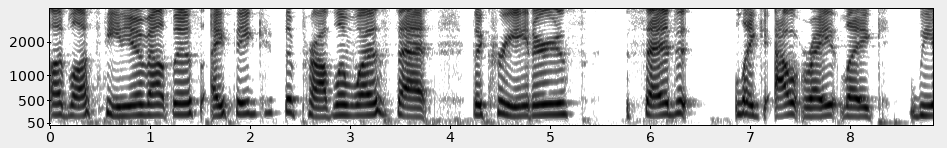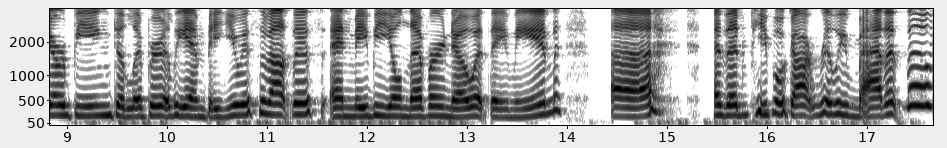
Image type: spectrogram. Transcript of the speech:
on Lostpedia about this, I think the problem was that the creators said like outright like we are being deliberately ambiguous about this and maybe you'll never know what they mean. Uh and then people got really mad at them.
